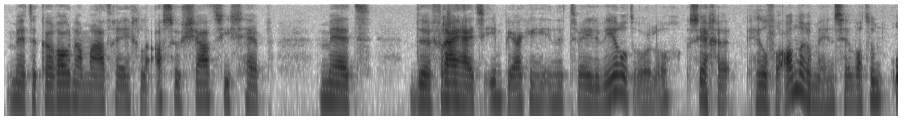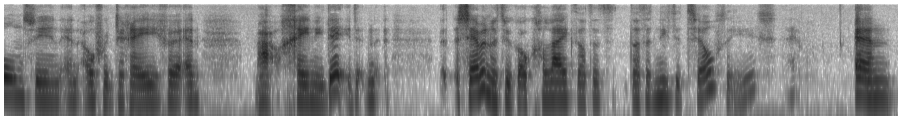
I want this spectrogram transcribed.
met de coronamaatregelen associaties heb met de vrijheidsinperkingen in de Tweede Wereldoorlog, zeggen heel veel andere mensen wat een onzin en overdreven. En, maar geen idee. De- Ze hebben natuurlijk ook gelijk dat het, dat het niet hetzelfde is. En,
